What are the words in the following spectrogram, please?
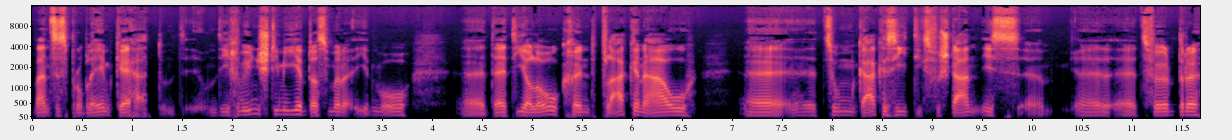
wenn es ein Problem gegeben hat. Und, und ich wünschte mir, dass wir irgendwo äh, den Dialog können pflegen auch äh, zum gegenseitiges Verständnis äh, äh, zu fördern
